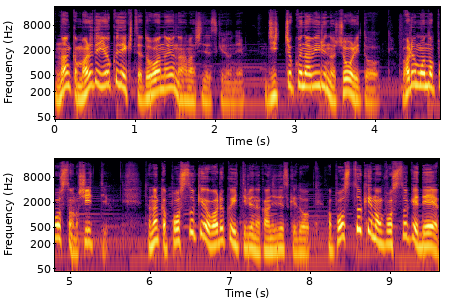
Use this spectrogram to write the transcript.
なんかまるでよくできた童話のような話ですけどね。実直なウィルの勝利と悪者ポストの死っていう。なんかポスト家を悪く言ってるような感じですけど、ポスト家もポスト家で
